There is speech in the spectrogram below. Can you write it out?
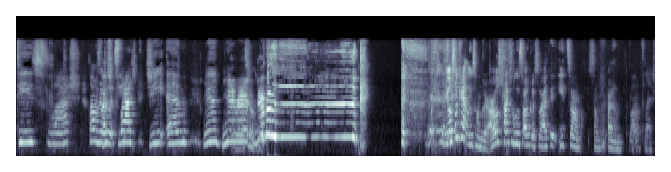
T slash. I'm gonna do Slash it slash GM. you also can't lose hunger. I was trying to lose hunger so I could eat some some um Rotten flesh.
